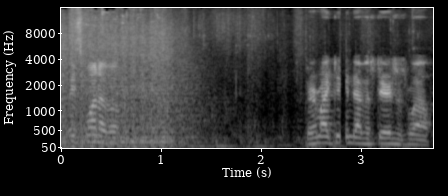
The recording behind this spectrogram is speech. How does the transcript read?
At least one of them. Thermite came down the stairs as well.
